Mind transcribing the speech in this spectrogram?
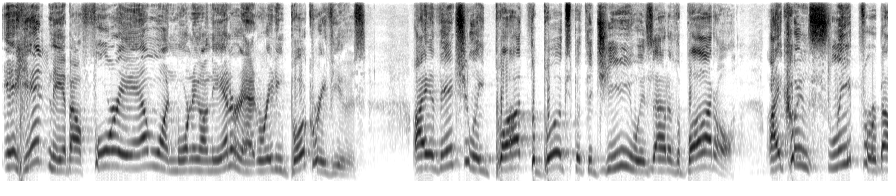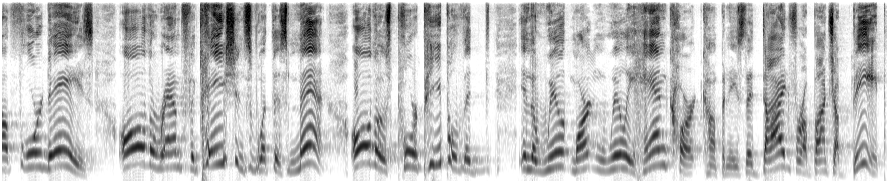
It hit me about 4 a.m. one morning on the internet reading book reviews. I eventually bought the books, but the genie was out of the bottle. I couldn't sleep for about four days all the ramifications of what this meant. All those poor people that in the Will, Martin Willie handcart companies that died for a bunch of beep.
